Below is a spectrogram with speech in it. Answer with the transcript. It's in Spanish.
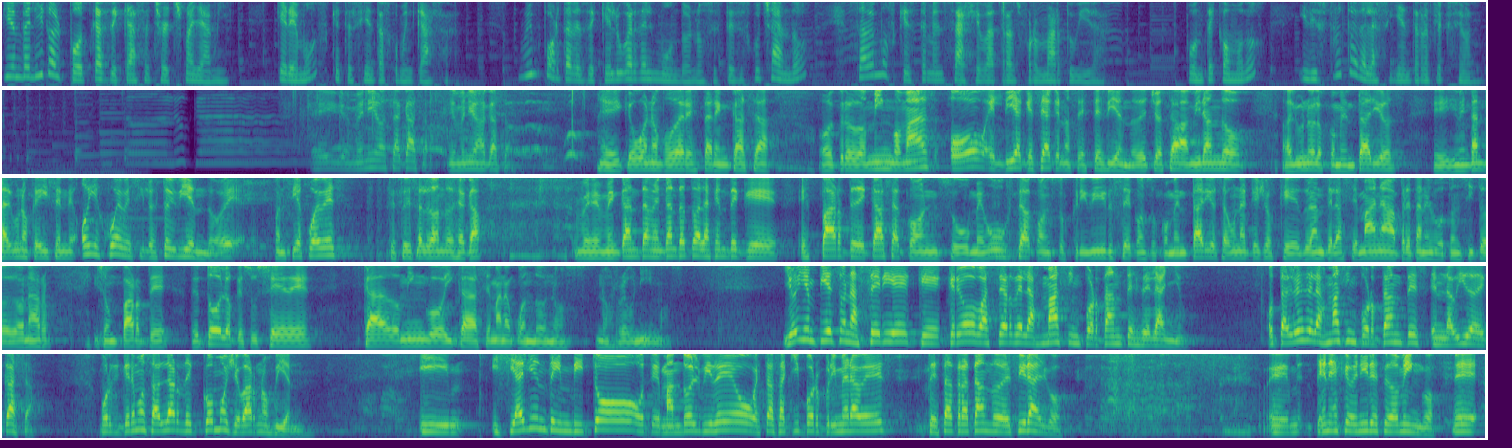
Bienvenido al podcast de Casa Church Miami. Queremos que te sientas como en casa. No importa desde qué lugar del mundo nos estés escuchando, sabemos que este mensaje va a transformar tu vida. Ponte cómodo y disfruta de la siguiente reflexión. Hey, bienvenidos a casa, bienvenidos a casa. Qué bueno poder estar en casa otro domingo más o el día que sea que nos estés viendo. De hecho, estaba mirando algunos de los comentarios eh, y me encanta algunos que dicen, hoy es jueves y lo estoy viendo. Eh, bueno, si es jueves, te estoy saludando desde acá. Me, encanta, me encanta toda la gente que es parte de casa con su me gusta, con suscribirse, con sus comentarios, aún aquellos que durante la semana apretan el botoncito de donar y son parte de todo lo que sucede cada domingo y cada semana cuando nos, nos reunimos. Y hoy empieza una serie que creo va a ser de las más importantes del año o tal vez de las más importantes en la vida de casa, porque queremos hablar de cómo llevarnos bien. Y, si alguien te invitó o te mandó el video o estás aquí por primera vez, te está tratando de decir algo. Eh, tenés que venir este domingo. Eh,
